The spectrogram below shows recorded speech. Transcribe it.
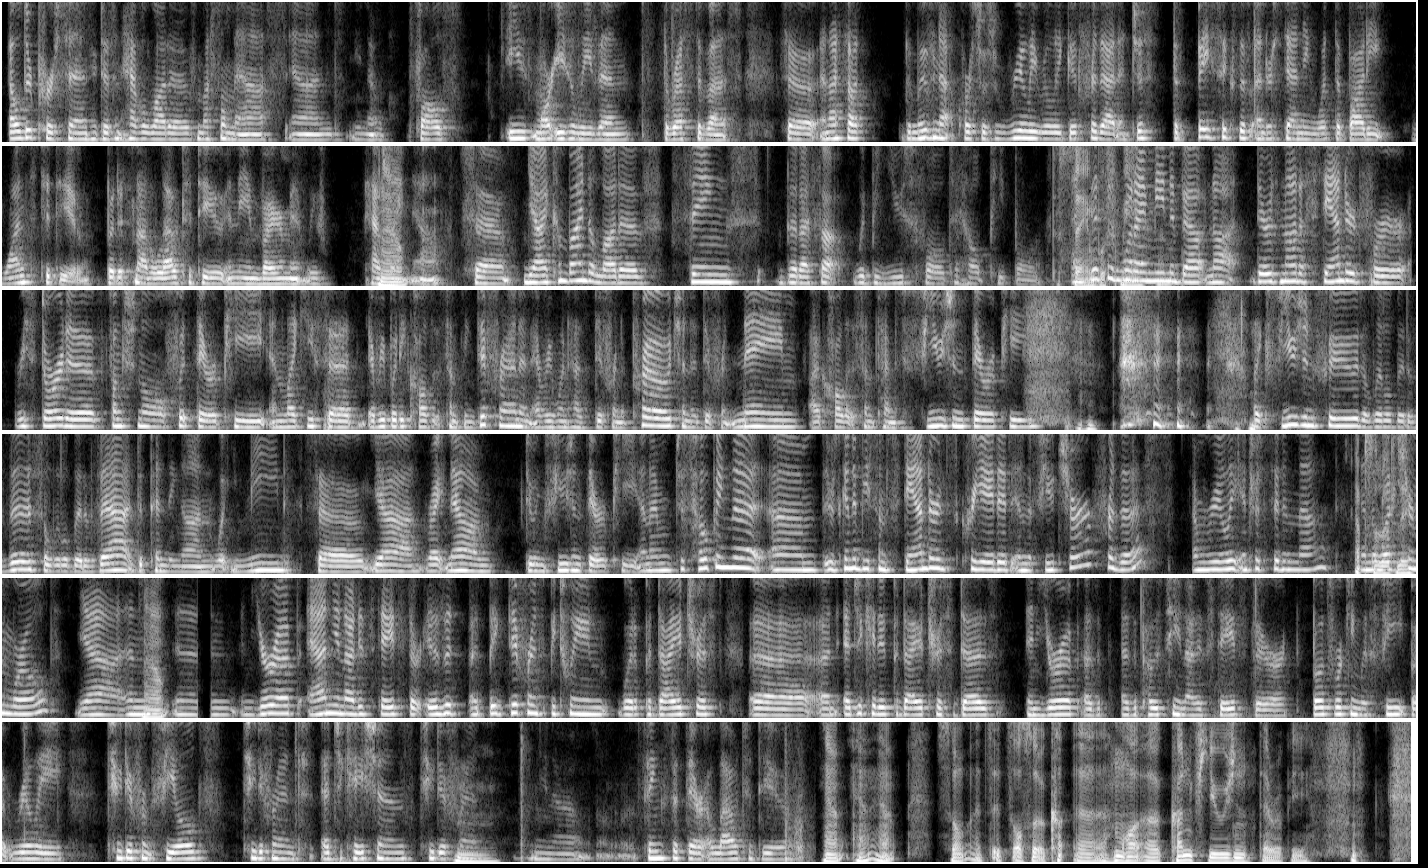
elder person who doesn't have a lot of muscle mass and you know falls ease, more easily than the rest of us. So, and I thought the MovNat course was really, really good for that, and just the basics of understanding what the body wants to do, but it's not allowed to do in the environment we've have yeah. right now. So, yeah, I combined a lot of things that I thought would be useful to help people. The same and this is me. what I mean about not there's not a standard for restorative functional foot therapy and like you said everybody calls it something different and everyone has different approach and a different name. I call it sometimes fusion therapy. like fusion food, a little bit of this, a little bit of that, depending on what you need. So, yeah, right now I'm doing fusion therapy. And I'm just hoping that um, there's going to be some standards created in the future for this. I'm really interested in that Absolutely. in the Western world. Yeah, and yeah. In, in, Europe and United States, there is a, a big difference between what a podiatrist, uh, an educated podiatrist, does in Europe as as opposed to United States. They're both working with feet, but really two different fields, two different educations, two different. Mm you know things that they're allowed to do. Yeah yeah yeah. So it's it's also a uh, more a confusion therapy.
